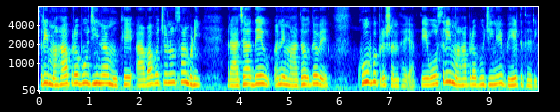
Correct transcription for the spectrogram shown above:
શ્રી મહાપ્રભુજીના મુખે આવા વચનો સાંભળી રાજા દેવ અને માધવ દવે ખૂબ પ્રસન્ન થયા. તેઓ શ્રી મહાપ્રભુજીને ભેટ ધરી.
